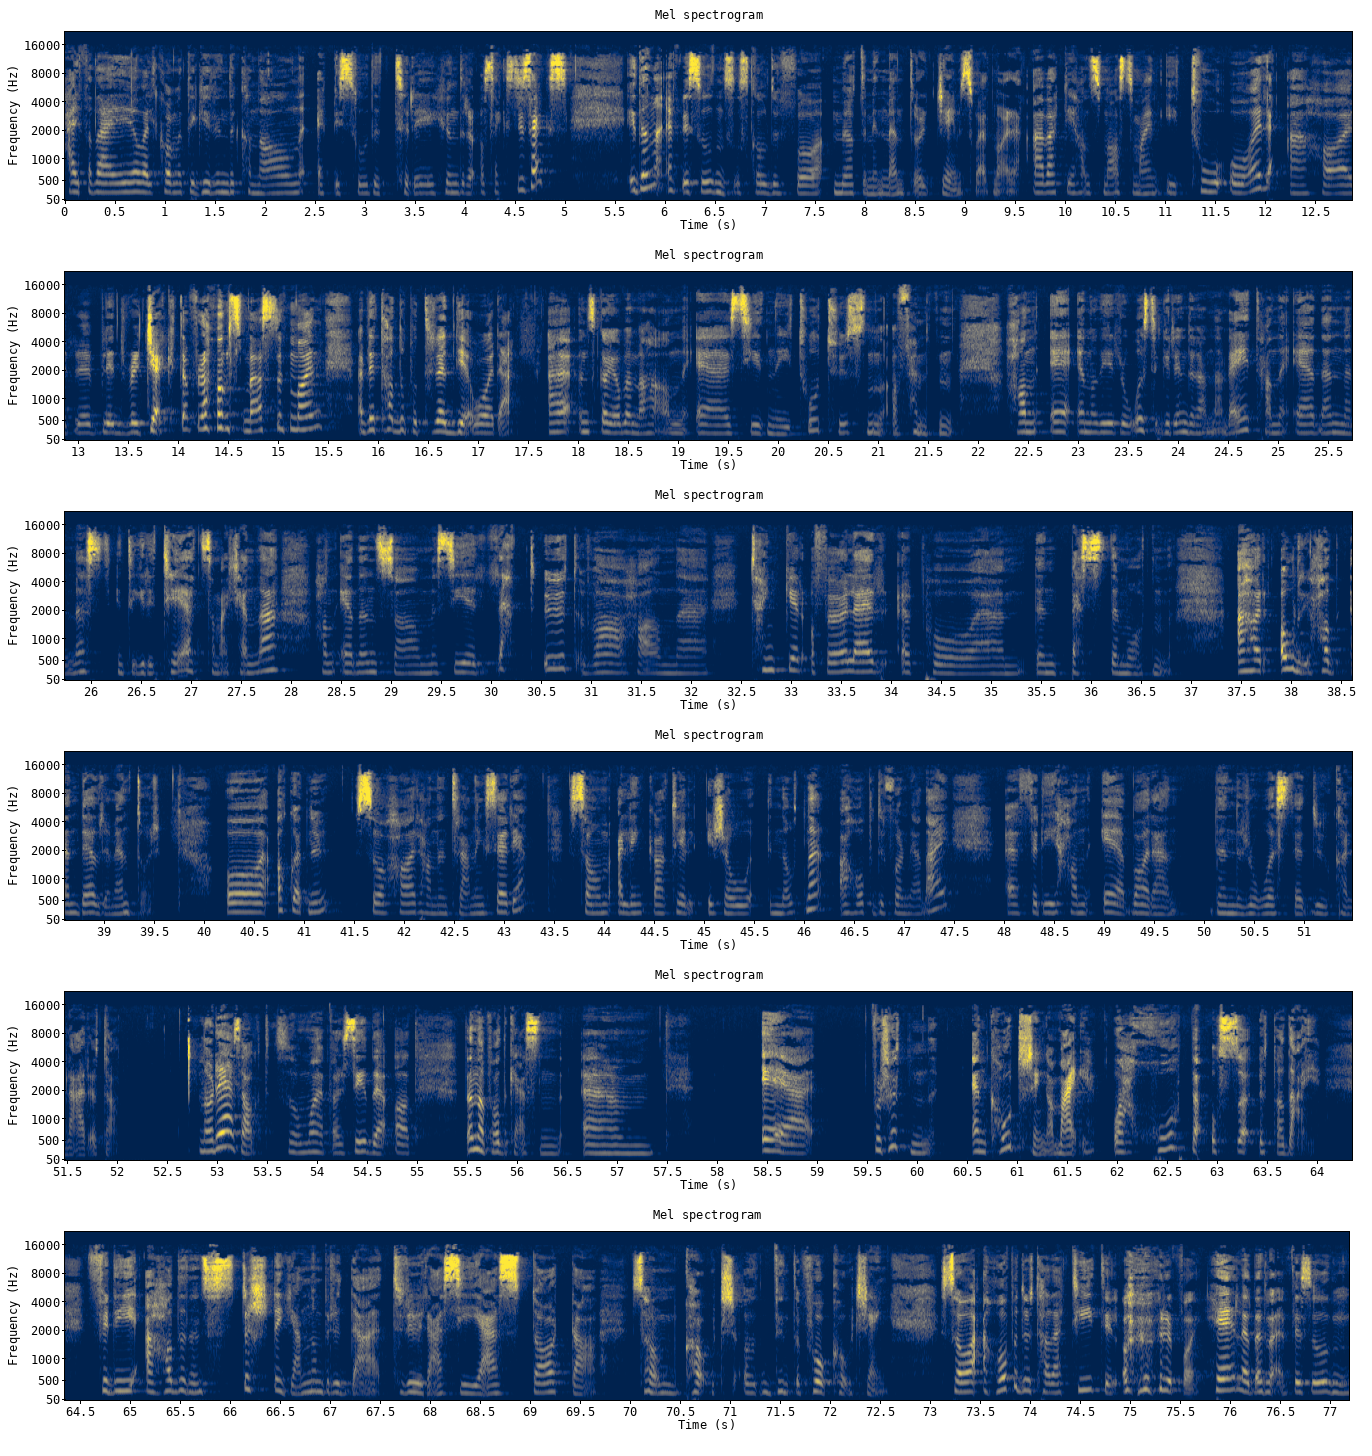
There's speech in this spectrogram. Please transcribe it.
Hei på deg, og velkommen til Gründerkanalen, episode 366. I denne episoden så skal du få møte min mentor James Wedmore. Jeg har vært i hans mastermind i to år. Jeg har blitt rejecta fra hans mastermind. Jeg ble tatt opp på tredje året. Jeg ønska å jobbe med han eh, siden i 2015. Han er en av de råeste gründerne jeg vet. Han er den med mest integritet som jeg kjenner. Han er den som sier rett ut hva han eh, tenker og føler eh, på eh, den beste måten. Jeg har aldri hatt en bedre mentor. Og akkurat nå så har han en treningsserie som er linka til i shownotene. Jeg håper du får med deg, fordi han er bare den råeste du kan lære å ta. Når det er sagt, så må jeg bare si det at denne podkasten um, er for slutten en coaching av meg, og jeg håper også ut av deg. Fordi jeg hadde den største gjennombruddet, tror jeg, siden jeg starta som coach og begynte å få coaching. Så jeg håper du tar deg tid til å høre på hele denne episoden.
